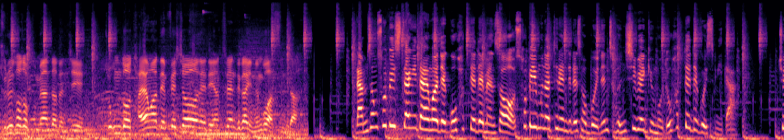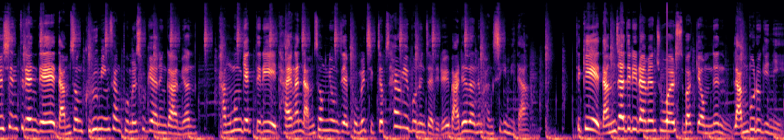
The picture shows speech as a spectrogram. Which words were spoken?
줄을 서서 구매한다든지 조금 더 다양화된 패션에 대한 트렌드가 있는 것 같습니다. 남성 소비 시장이 다양화되고 확대되면서 소비 문화 트렌드를 선보이는 전시회 규모도 확대되고 있습니다. 최신 트렌드의 남성 그루밍 상품을 소개하는가 하면 방문객들이 다양한 남성용 제품을 직접 사용해보는 자리를 마련하는 방식입니다. 특히 남자들이라면 좋아할 수밖에 없는 람보르기니,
